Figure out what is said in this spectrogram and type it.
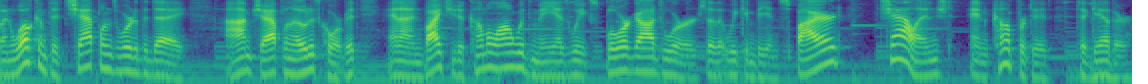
and welcome to Chaplain's Word of the Day. I'm Chaplain Otis Corbett, and I invite you to come along with me as we explore God's Word so that we can be inspired, challenged, and comforted together.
